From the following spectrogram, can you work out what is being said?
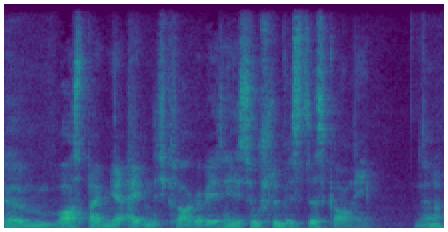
Ähm, war es bei mir eigentlich klar gewesen, hey, so schlimm ist das gar nicht. Ne?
